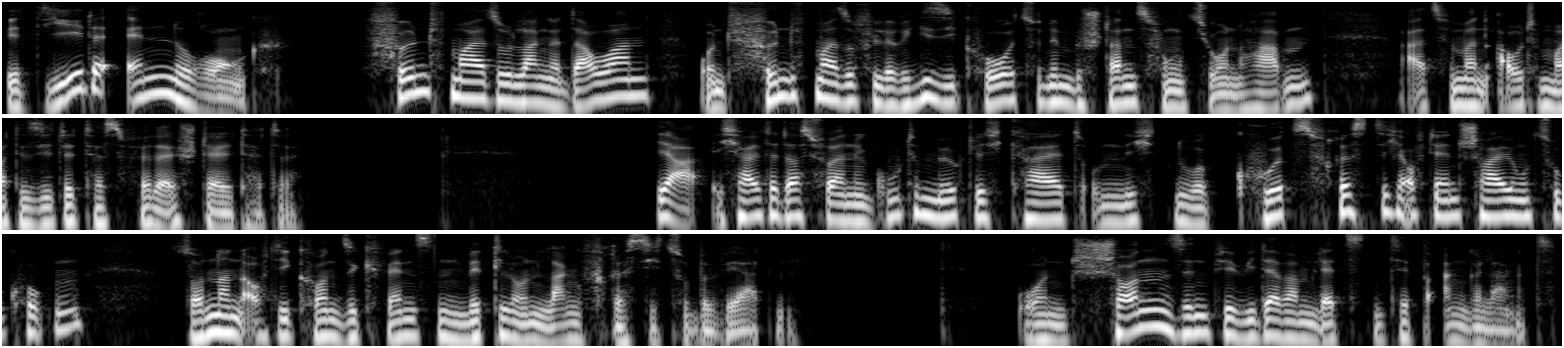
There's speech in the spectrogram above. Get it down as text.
wird jede Änderung fünfmal so lange dauern und fünfmal so viel Risiko zu den Bestandsfunktionen haben, als wenn man automatisierte Testfälle erstellt hätte. Ja, ich halte das für eine gute Möglichkeit, um nicht nur kurzfristig auf die Entscheidung zu gucken, sondern auch die Konsequenzen mittel- und langfristig zu bewerten. Und schon sind wir wieder beim letzten Tipp angelangt.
